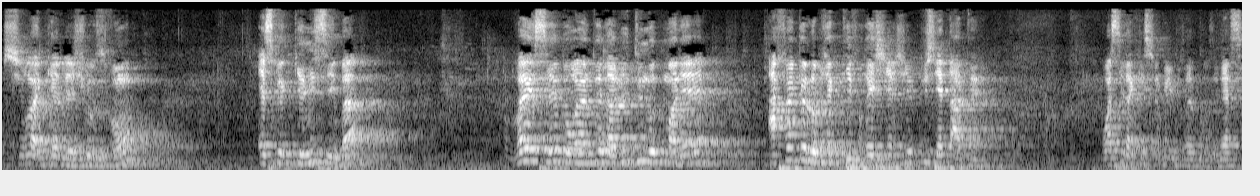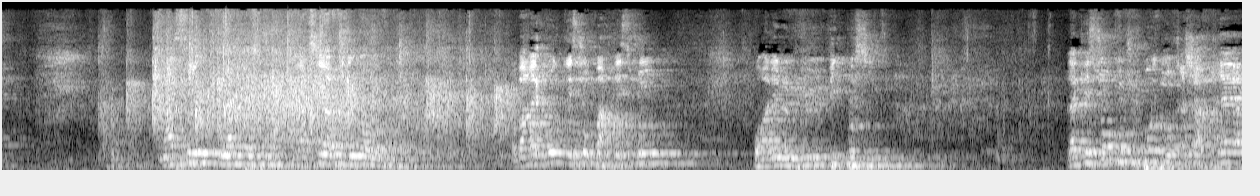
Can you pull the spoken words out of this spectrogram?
sur laquelle les choses vont, est-ce que Kémy Seba va essayer d'orienter la lutte d'une autre manière afin que l'objectif recherché puisse être atteint? Voici la question que je voudrais poser. Merci. Merci pour la question. Merci infiniment. On va répondre question par question pour aller le plus vite possible. La question que tu poses, mon très cher frère,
